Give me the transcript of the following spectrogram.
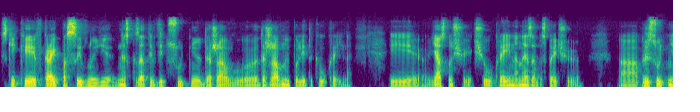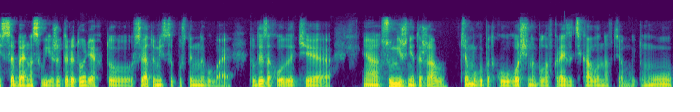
скільки вкрай пасивної, не сказати відсутньої держав е, державної політики України. І ясно, що якщо Україна не забезпечує присутність себе на своїх же територіях, то свято місце пустим не буває. Туди заходять е, е, суміжні держави. В цьому випадку Угорщина була вкрай зацікавлена в цьому, і тому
